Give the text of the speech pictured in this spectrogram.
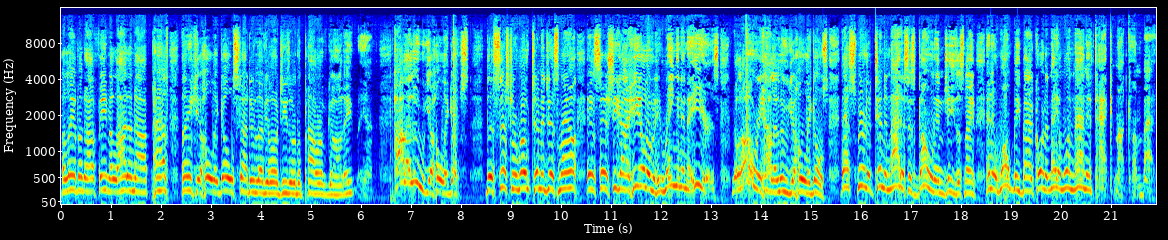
a lamp unto our feet and a light unto our path. Thank you, Holy Ghost. I do love you, Lord Jesus, with the power of God. Amen. Hallelujah, Holy Ghost. The sister wrote to me just now and says she got healed of ringing in the ears. Glory, hallelujah, Holy Ghost. That spirit of tendonitis is gone in Jesus' name, and it won't be back. According to Nahum 1 9, the attack cannot come back.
